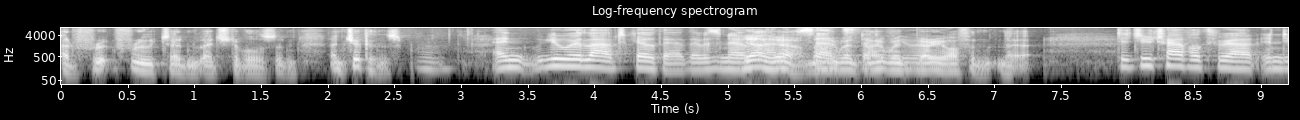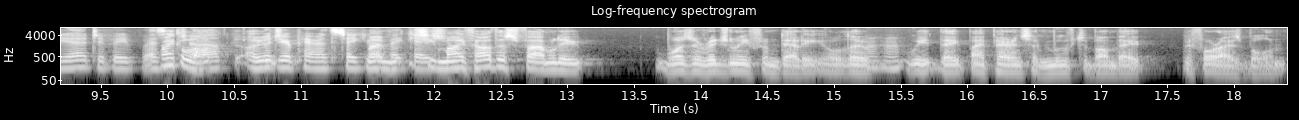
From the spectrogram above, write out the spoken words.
and fruit, fruit and vegetables and, and chickens. Mm. and you were allowed to go there. There was no Yeah, yeah. I went, I went you were- very often there. Did you travel throughout India? Did you, as Quite a a child? lot. I mean, Would your parents take you on vacation? See, my father's family was originally from Delhi, although Mm-hmm. we, they, my parents had moved to Bombay before I was born.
